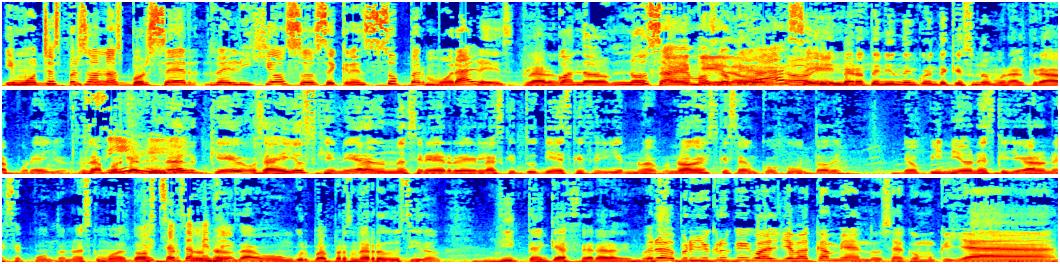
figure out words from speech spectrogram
Y muchas personas claro. por ser religiosos se creen súper morales. Claro. Cuando no Sabe sabemos que lo que no, no, hacen. Pero teniendo en cuenta que es una moral creada por ellos. O sea, porque al final, ¿qué? O sea, ellos generan una serie de reglas que tú tienes que seguir. No, no es que sea un conjunto de, de opiniones que llegaron a ese punto. No es como dos personas o un grupo de personas reducido dictan qué hacer a la demás. Pero, pero yo creo que igual ya va cambiando, o sea, como que ya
